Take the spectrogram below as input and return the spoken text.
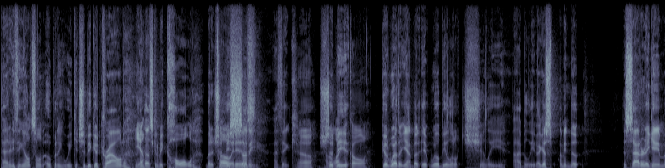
Pat, anything else on opening week? It should be a good crowd. Yeah. that's going to be cold, but it should Oh, be it is? sunny, I think. Oh, I Should like be- the cold. Good weather, yeah, but it will be a little chilly, I believe. I guess, I mean, the, the Saturday game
